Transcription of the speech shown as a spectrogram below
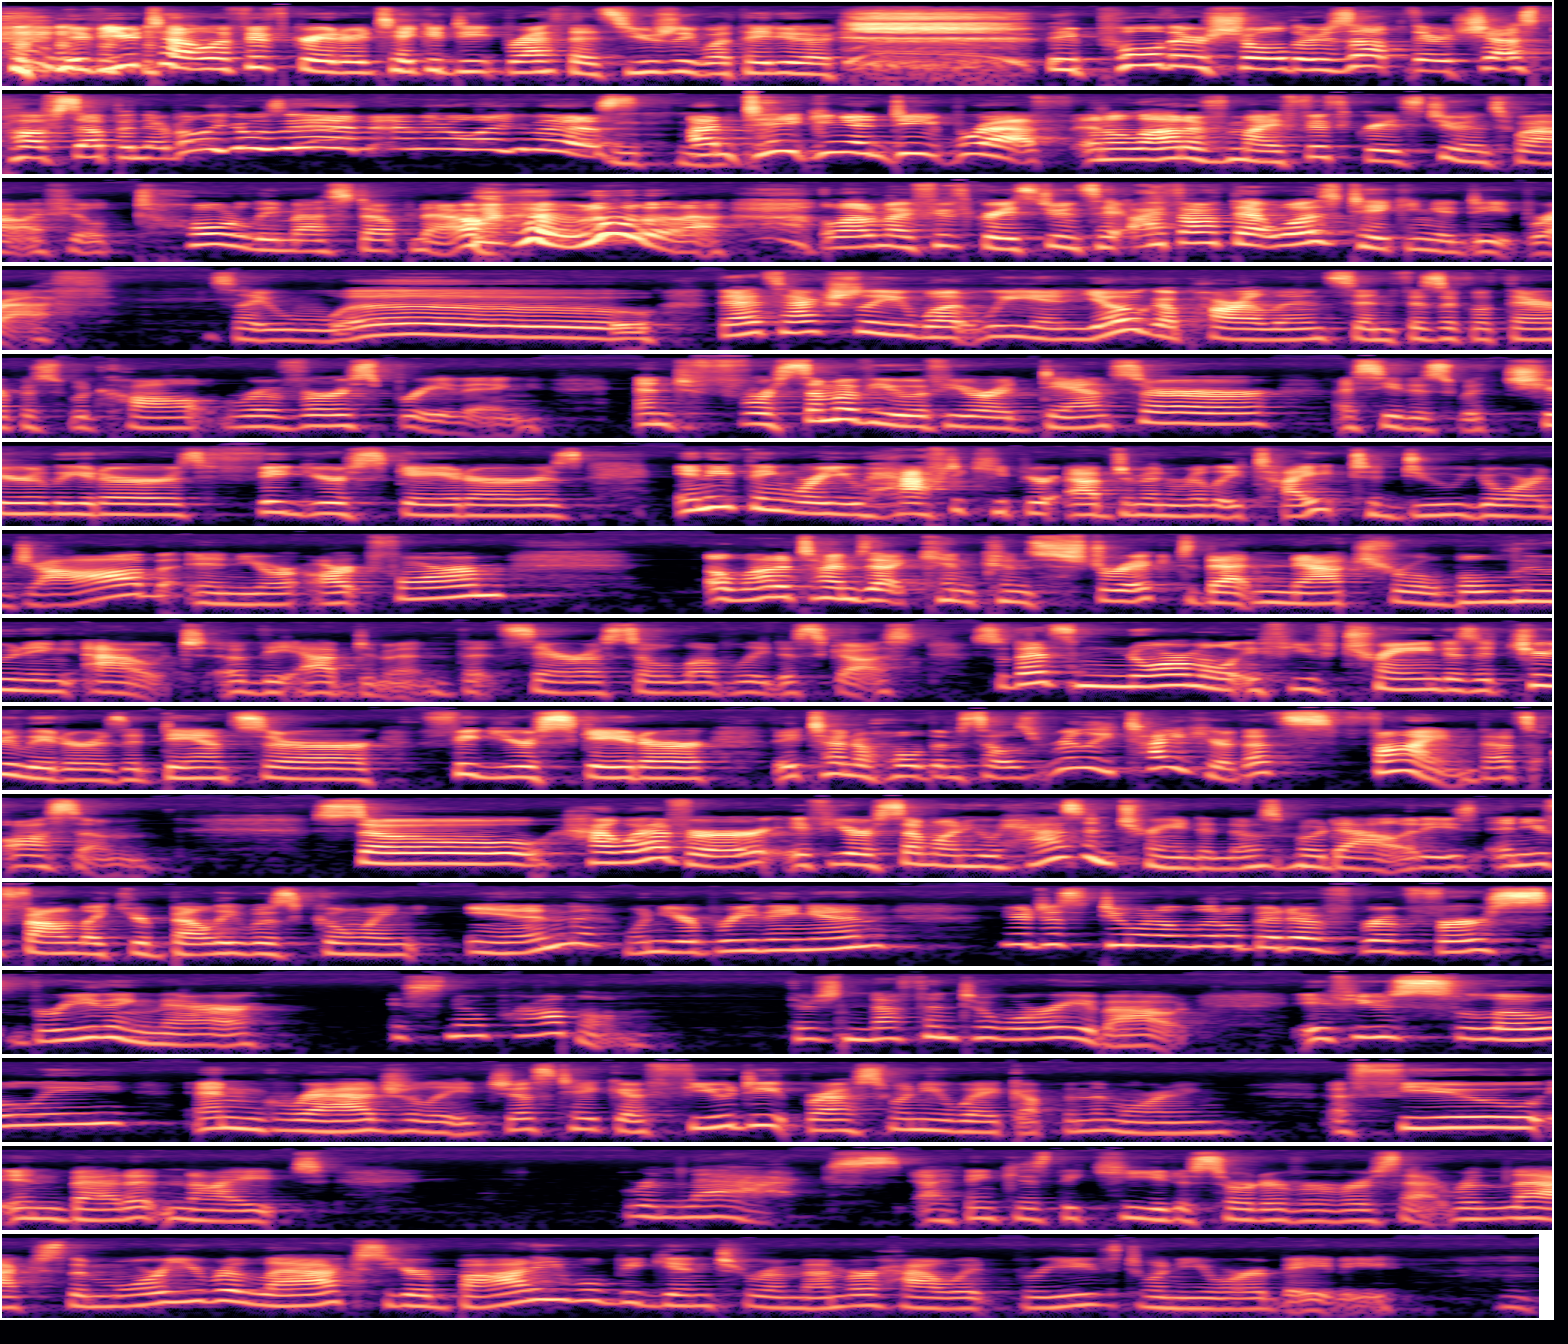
if you tell a fifth grader take a deep breath, that's usually what they do. They pull their shoulders up, their chest puffs up, and their belly goes in, and they're like this. Mm-hmm. I'm taking a deep breath. And a lot of my fifth grade students, wow, I feel totally messed up now. a lot of my fifth grade students say, I thought that was taking a deep breath. It's like, whoa. That's actually what we in yoga parlance and physical therapists would call reverse breathing. And for some of you, if you're a dancer, I see this with cheerleaders, figure skaters, anything where you have to keep your abdomen really tight to do your job in your art form, a lot of times that can constrict that natural ballooning out of the abdomen that Sarah so lovely discussed. So that's normal if you've trained as a cheerleader, as a dancer, figure skater. They tend to hold themselves really tight here. That's fine. That's awesome. So, however, if you're someone who hasn't trained in those modalities and you found like your belly was going in when you're breathing in, you're just doing a little bit of reverse breathing there. It's no problem. There's nothing to worry about. If you slowly and gradually just take a few deep breaths when you wake up in the morning, a few in bed at night, relax, I think is the key to sort of reverse that. Relax. The more you relax, your body will begin to remember how it breathed when you were a baby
